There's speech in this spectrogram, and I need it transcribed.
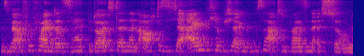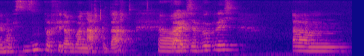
Ist mir aufgefallen, dass es halt bedeutet dann, dann auch, dass ich ja eigentlich habe ich ja in gewisser Art und Weise eine Essstörung. Dann habe ich so super viel darüber nachgedacht, Ja. weil ich ja wirklich ähm,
